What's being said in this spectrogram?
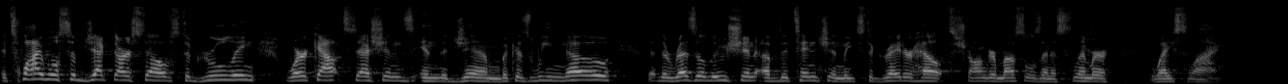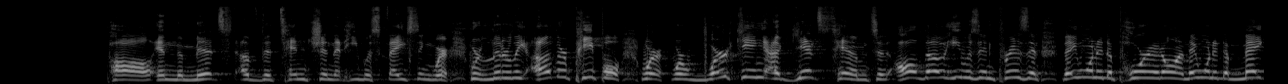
It's why we'll subject ourselves to grueling workout sessions in the gym because we know that the resolution of the tension leads to greater health, stronger muscles, and a slimmer waistline. Paul, in the midst of the tension that he was facing, where, where literally other people were, were working against him, to, although he was in prison, they wanted to pour it on. They wanted to make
